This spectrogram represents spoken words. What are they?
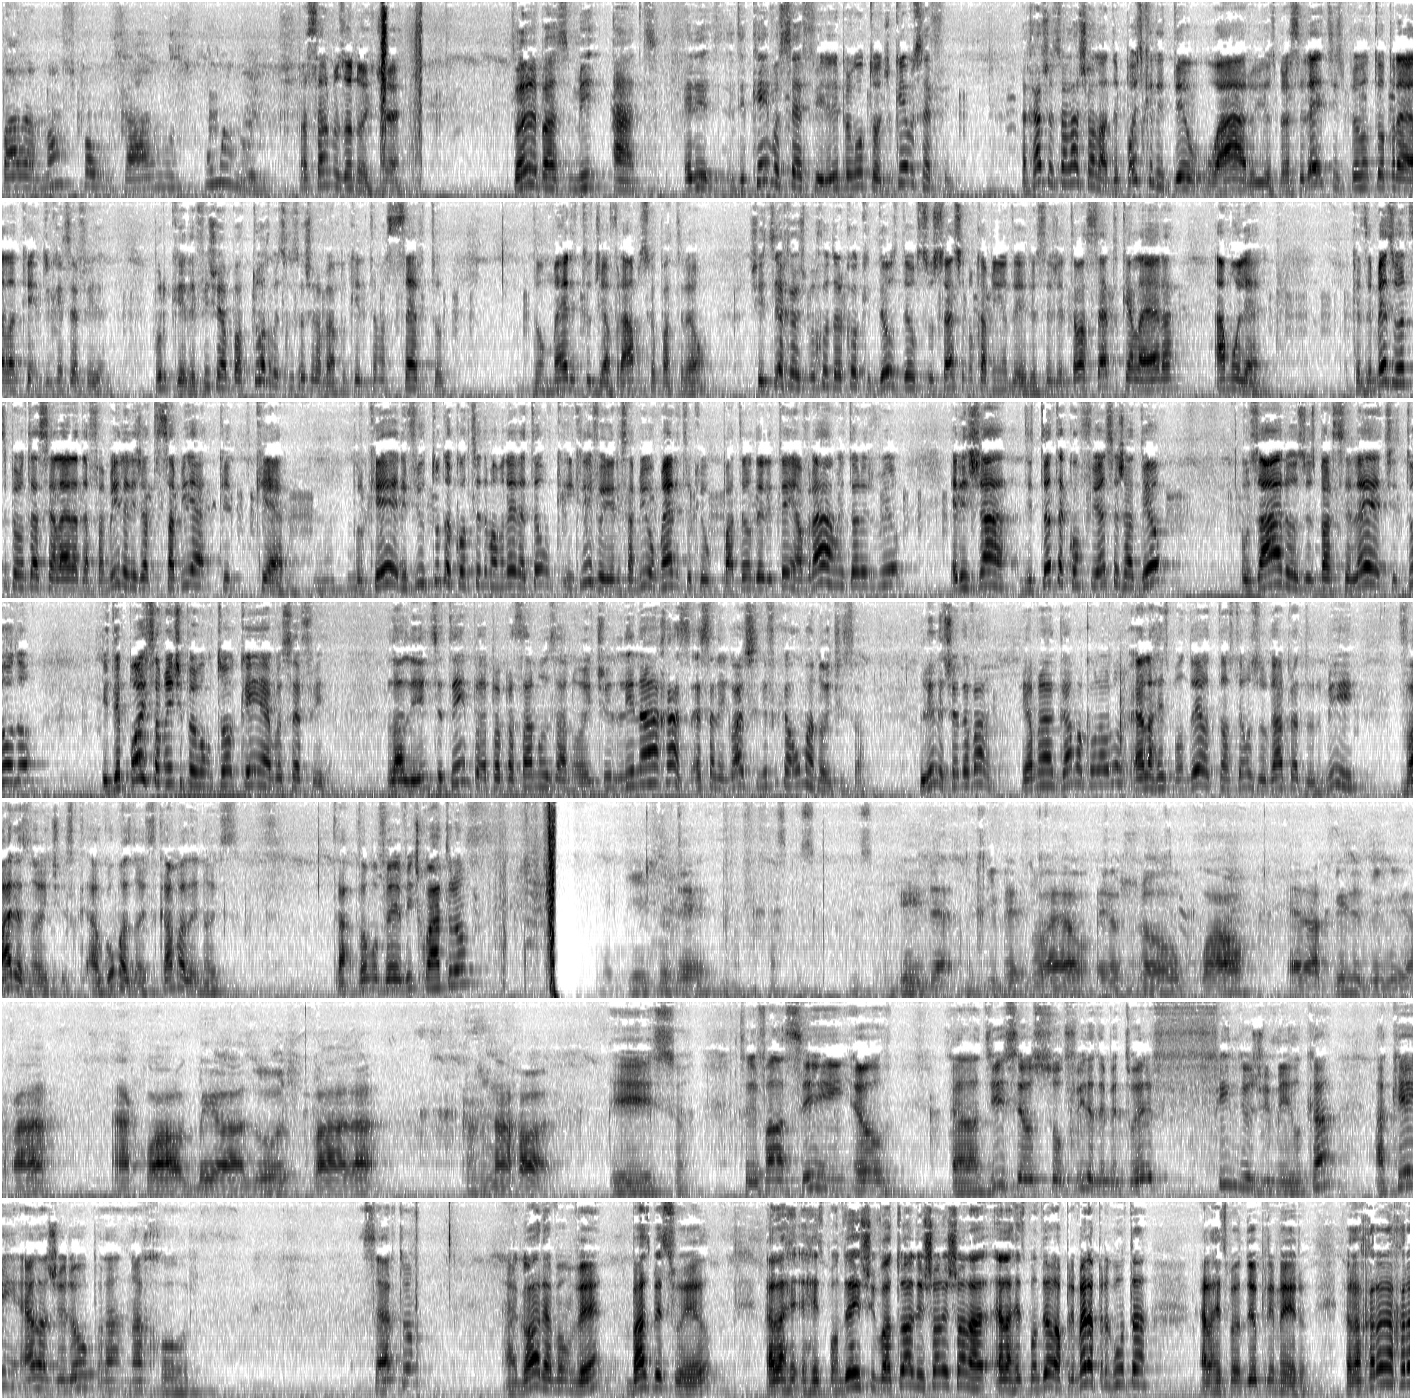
para nós pousarmos uma noite. Passarmos a noite, é. Ele, de quem você é filho? Ele perguntou, de quem você é filho? A Depois que ele deu o aro e os braceletes, perguntou para ela de quem você é filha. Por quê? Porque ele estava certo do mérito de Abraão, seu patrão, que Deus deu sucesso no caminho dele. Ou seja, ele estava certo que ela era a mulher. Quer dizer, mesmo antes de perguntar se ela era da família, ele já sabia que, que era. Uhum. Porque ele viu tudo acontecer de uma maneira tão incrível e ele sabia o mérito que o patrão dele tem, Abraão, então ele viu. Ele já, de tanta confiança, já deu os aros, os barceletes tudo. E depois somente perguntou quem é você, filha. Lalin, você tem para passarmos a noite. Lina essa linguagem significa uma noite só. Ela respondeu: Nós temos lugar para dormir várias noites, algumas noites, calma ali nós. Tá, vamos ver 24. Disse-lhe, filha de Betuel, eu sou o qual era filho de Mirá, a qual deu a luz para Nahor. Isso. Se ele fala assim, eu, ela disse, eu sou filha de Betuel, filho de Milca, a quem ela gerou para Nahor. Certo? Agora vamos ver. Bas Besuel, ela respondeu, ela respondeu a primeira pergunta, ela respondeu primeiro.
